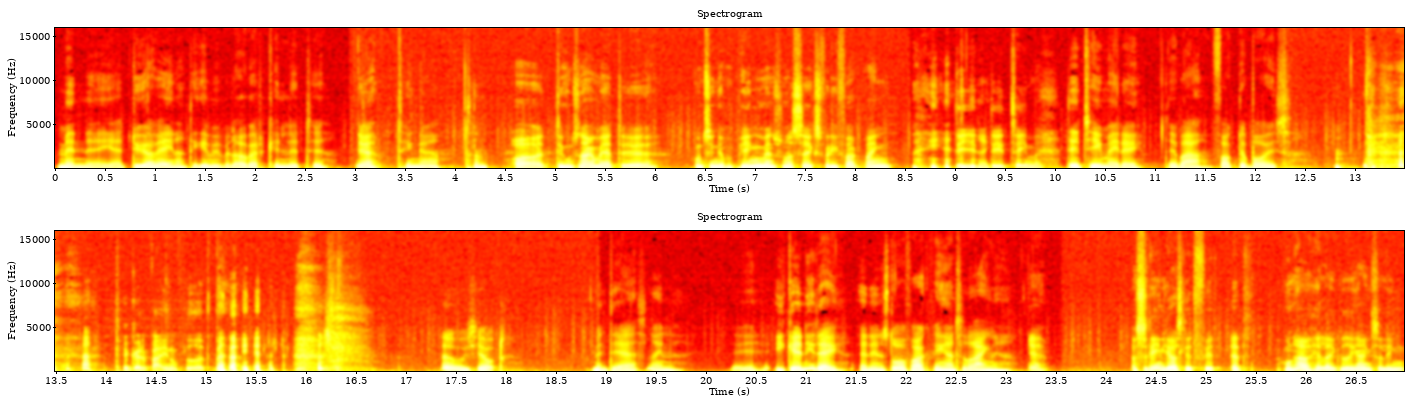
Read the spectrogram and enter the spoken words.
Men øh, ja, dyre vaner, det kan vi vel også godt kende lidt til, Ja, tænker jeg. Sådan. og det hun snakker med, at øh, hun tænker på penge, mens hun har sex, fordi fuck drenge. ja, Det, det, er, det er et tema. det er et tema i dag. Det er bare, fuck the boys. Det gør det bare endnu federe. Det er jo sjovt. Men det er sådan en... Øh, igen i dag er det en stor fuckfinger til drengene. Og så er det egentlig også lidt fedt, at hun har jo heller ikke været i gang så længe,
